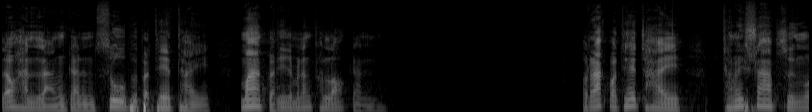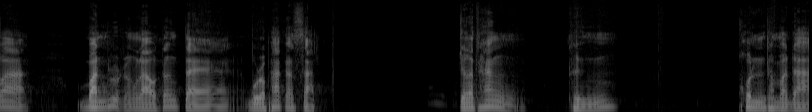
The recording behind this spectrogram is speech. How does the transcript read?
แล้วหันหลังกันสู้เพื่อประเทศไทย มากกว่าที่จะมานั่งทะเลาะกัน รักประเทศไทยทำให้ทราบซึ้งว่าบรรพบุรุษของเราตั้งแต่บุรพกษัตริย์จนกระทั่งถึงคนธรรมดา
